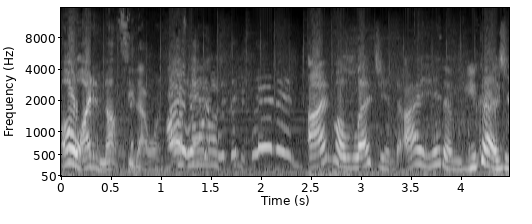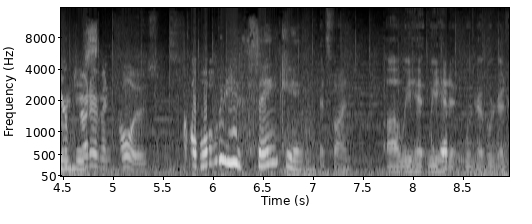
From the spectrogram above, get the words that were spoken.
oh, I did not see that one. I Oh, hit no, him no, with the cannon. I'm a legend. I hit him. You guys You're were just. better than Cole. Oh, what were you thinking? It's fine. Uh, we hit, we hit it. We're good, we're good.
